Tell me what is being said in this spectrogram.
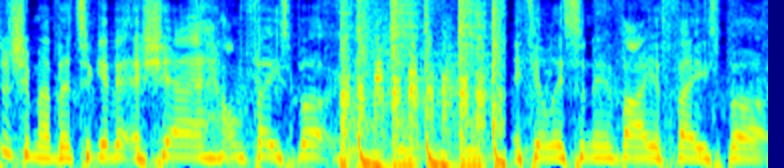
Just remember to give it a share on Facebook if you're listening via Facebook.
